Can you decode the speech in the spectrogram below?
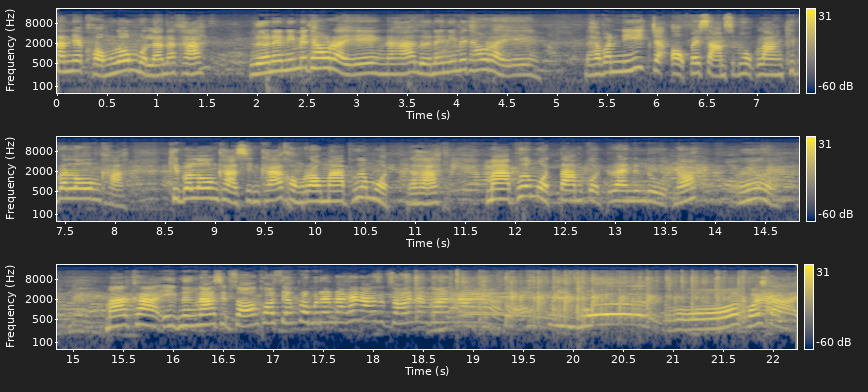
นั้นเนี่ยของโล่งหมดแล้วนะคะ เหลือในนี้ไม่เท่าไหร่เองนะคะ เหลือในนี้ไม่เท่าไหร่เองนะคะวันนี้จะออกไป 36 ลังคิดว่าโล่งค่ะ คิดว่าโล่งค่ะ สินค้าของเรามาเพื่อหมดนะคะ มาเพื่อหมดตามกฎแรงดึงดูดเนาะเออมาค่ะ อีกหนึ่งนาง 12 ขอเสียงปรบมือดังๆให้นาง 12อีกหนึ่งคนค่ะฟีเวอร์โอ้โหโค้ชตาย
